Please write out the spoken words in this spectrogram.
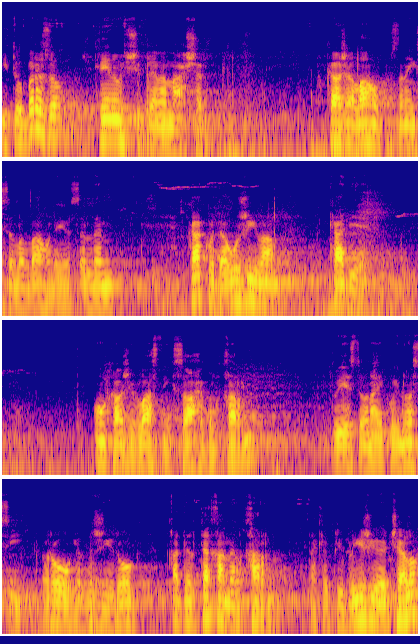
i to brzo krenući prema mašaru. Kaže Allahu poslanik sallallahu alejhi ve sellem kako da uživam kad je on kaže vlasnik sahib al-qarn to jeste onaj koji nosi rog ili drži rog kad il taqam al-qarn Dakle, približio je čelo,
